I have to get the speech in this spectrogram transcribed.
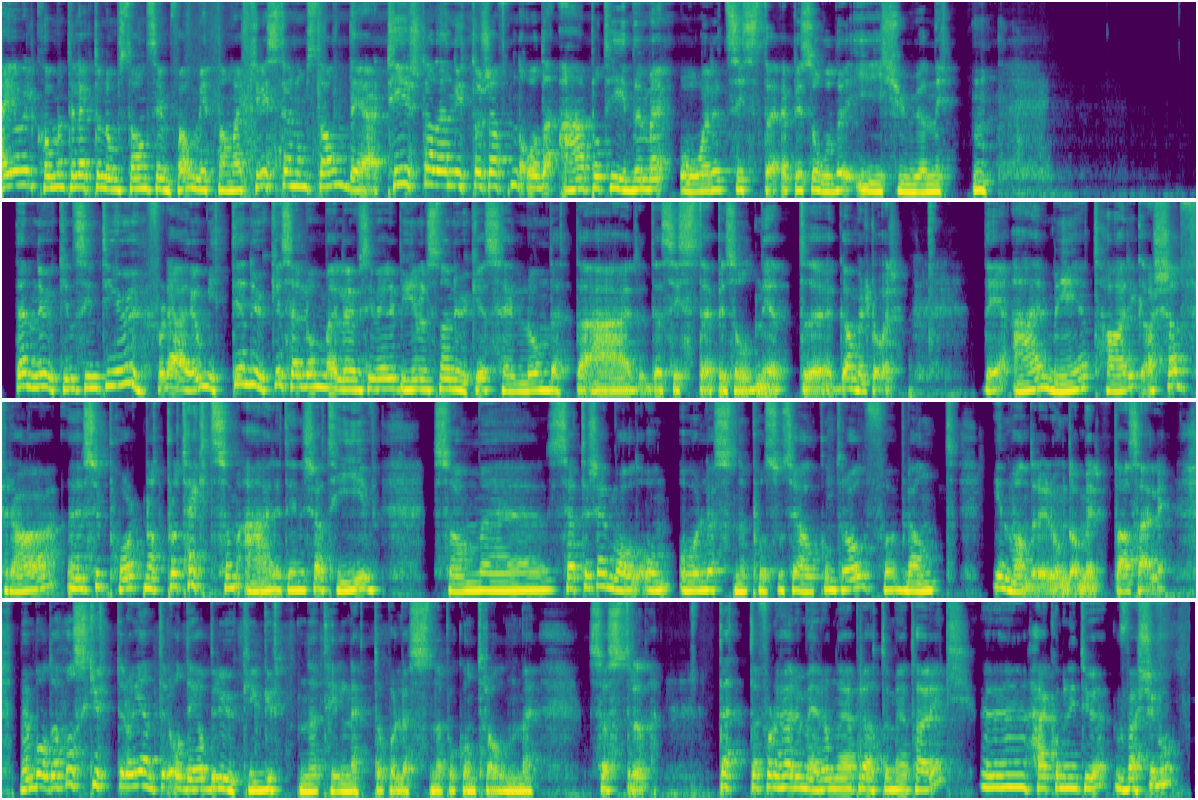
Hei og velkommen til Lektor Lomsdalens innfall. Mitt navn er Kristian Lomsdalen. Det er tirsdag, det er nyttårsaften, og det er på tide med årets siste episode i 2019. Denne ukens intervju, for det er jo midt i en uke, selv om eller vi er i begynnelsen av en uke, selv om dette er det siste episoden i et uh, gammelt år. Det er med Tariq Ashad fra uh, Support Not Protect, som er et initiativ som uh, setter seg mål om å løsne på sosial kontroll blant innvandrerungdommer, da særlig. Men både hos gutter og jenter, og det å bruke guttene til nettopp å løsne på kontrollen med søstrene. Dette får du høre mer om når jeg prater med Tariq. Her kommer intervjuet. Vær så god.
